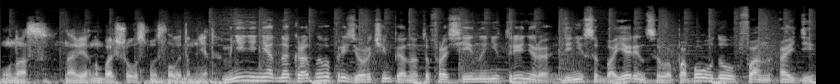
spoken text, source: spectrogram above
у нас, наверное, большого смысла в этом нет. Мнение неоднократного призера чемпионатов России, ныне тренера Дениса Бояринцева по поводу Fan ID.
